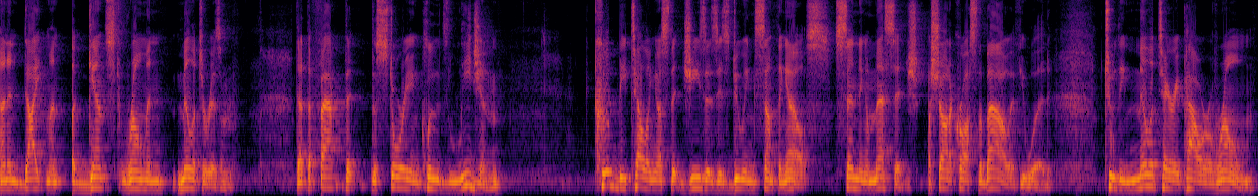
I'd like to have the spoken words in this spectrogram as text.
an indictment against Roman militarism. That the fact that the story includes legion could be telling us that Jesus is doing something else, sending a message, a shot across the bow, if you would, to the military power of Rome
